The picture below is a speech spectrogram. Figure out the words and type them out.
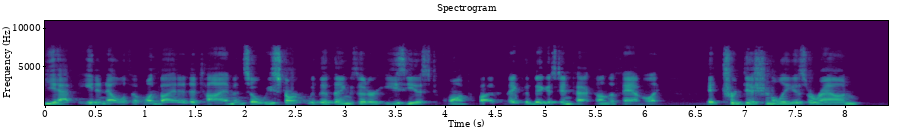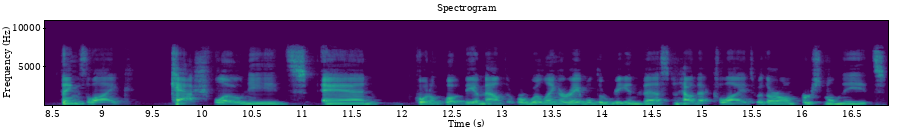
you have to eat an elephant one bite at a time. And so we start with the things that are easiest to quantify that make the biggest impact on the family. It traditionally is around things like cash flow needs and quote unquote the amount that we're willing or able to reinvest and how that collides with our own personal needs.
